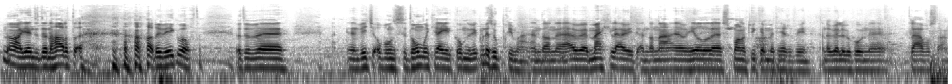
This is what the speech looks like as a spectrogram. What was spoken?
Nou, ik denk dat het een harde, harde week wordt. Dat we uh, een beetje op ons donder krijgen de komende week. Maar dat is ook prima. En dan uh, hebben we Mechelen uit. En daarna een heel spannend weekend met Heerenveen. En daar willen we gewoon klaar voor staan.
